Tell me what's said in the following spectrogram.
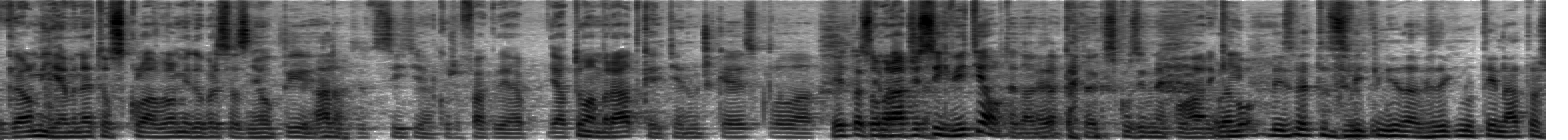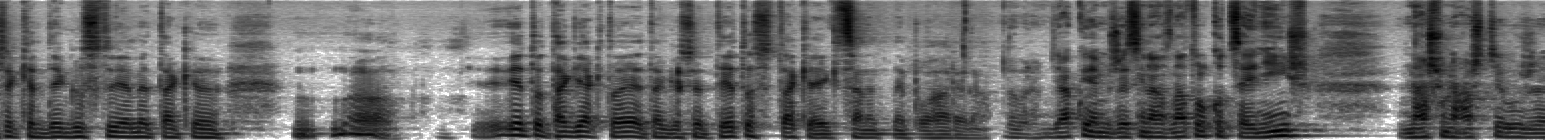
veľmi jemné to sklo a veľmi dobre sa z neho pije. Ano. To akože fakt, ja, ja to mám rád, keď tenučké sklo a je to som krásne. rád, že si ich vytiaľ teda, je. takéto exkluzívne poháriky. Lebo my sme tu zvyknutí na to, že keď degustujeme, tak no, je to tak, jak to je, takže tieto sú také excelentné poháre. No. Dobre, ďakujem, že si nás natoľko ceníš našu návštevu, že...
